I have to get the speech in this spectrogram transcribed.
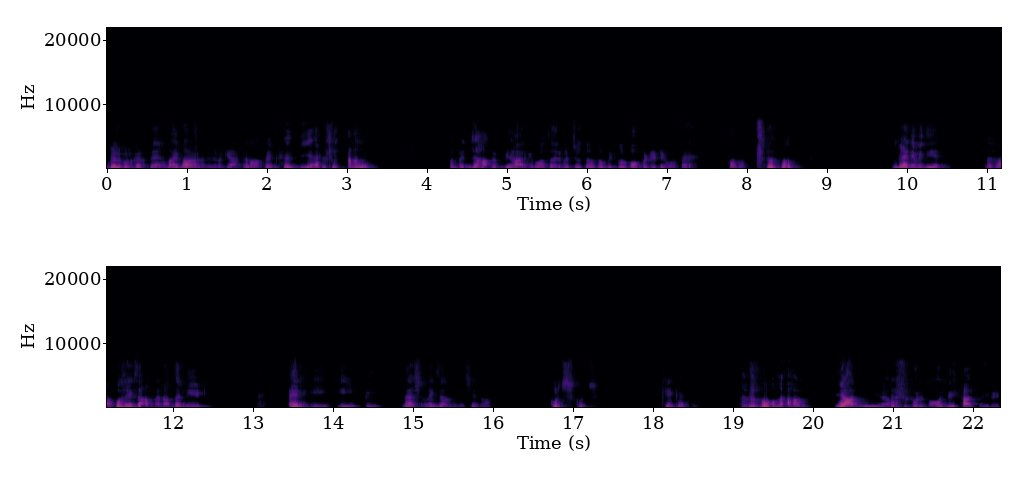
बिल्कुल करते हैं। भाई बहुत हाँ। सारे लड़के आते हैं वहाँ पे। दिया है। अब जहाँ पे बिहार के बहुत सारे बच्चे होते हैं तो बिल्कुल कॉम्पिटिटिव होता है। हाँ तो मैंने भी दिया है। हाँ। उस एग्ज़ाम का नाम था NEET. N E E T national examination of कुछ कुछ। ठीक है। तो अब याद भी नहीं रहा फुल फॉर्म भी याद नहीं रही।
